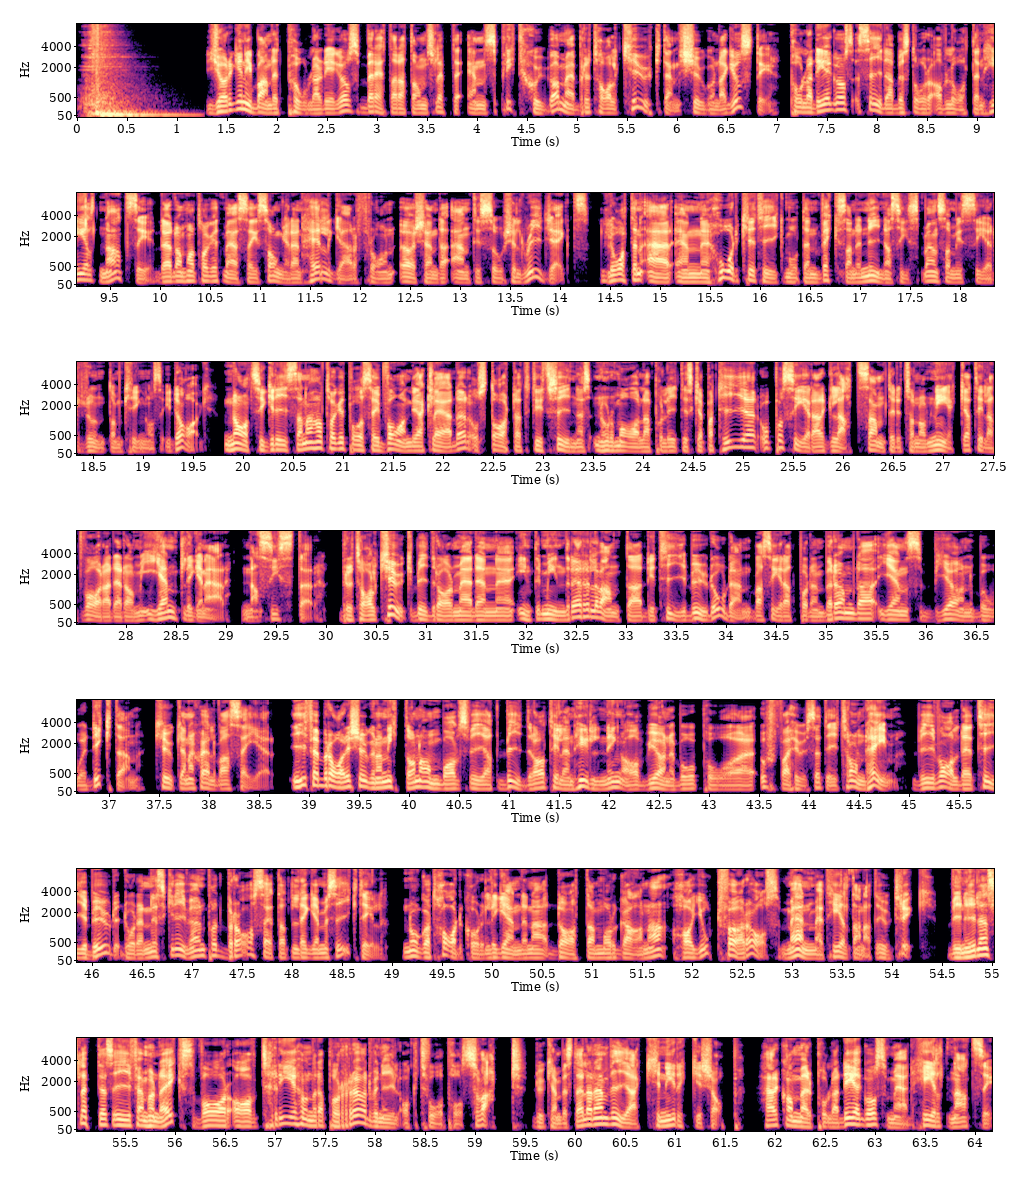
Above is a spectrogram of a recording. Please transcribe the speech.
Jörgen i bandet Polardegos berättar att de släppte en split med Brutal Kuk den 20 augusti. Polardegos sida består av låten Helt Nazi där de har tagit med sig sångaren Helgar från ökända Antisocial Rejects. Låten är en hård kritik mot den växande nynazismen som vi ser runt omkring oss idag. Nazigrisarna har tagit på sig vanliga kläder och startat till synes normala politiska partier och poserar glatt samtidigt som de nekar till att vara där de egentligen är, nazister. Brutal Kuk bidrar med den eh, inte mindre relevanta De tio budorden baserat på den berömda Jens Björnboe-dikten. Kukarna själva säger i februari 2019 ombads vi att bidra till en hyllning av Björnebo på eh, Uffahuset i Trondheim. Vi valde tio bud då den är skriven på ett bra sätt att lägga musik till. Något hardcore-legenderna Data Morgana har gjort före oss, men med ett helt annat uttryck. Vinylen släpptes i 500x, varav 300 på röd vinyl och två på svart. Du kan beställa den via Knirkeshop. Här kommer Poladegos med Helt Nazi.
